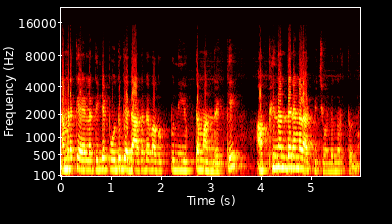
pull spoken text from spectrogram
നമ്മുടെ കേരളത്തിന്റെ പൊതുഗതാഗത വകുപ്പ് നിയുക്ത മന്ത്രിക്ക് അഭിനന്ദനങ്ങൾ അർപ്പിച്ചുകൊണ്ട് നിർത്തുന്നു.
